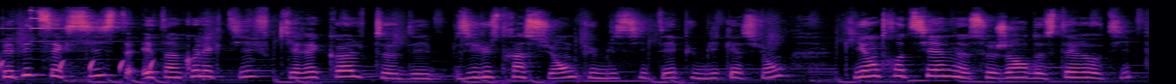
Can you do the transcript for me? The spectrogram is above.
Pépite Sexiste est un collectif qui récolte des illustrations, publicités, publications qui entretiennent ce genre de stéréotypes.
